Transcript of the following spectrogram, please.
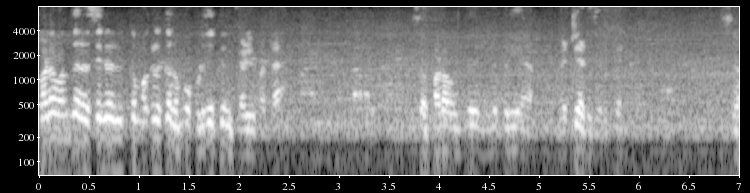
படம் வந்து ரசிகர்களுக்கு மக்களுக்கு ரொம்ப பிடிச்சிருக்குன்னு கேள்விப்பட்டேன். ஸோ படம் வந்து மிகப்பெரிய வெற்றி அடைஞ்சிருக்கு. ஸோ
